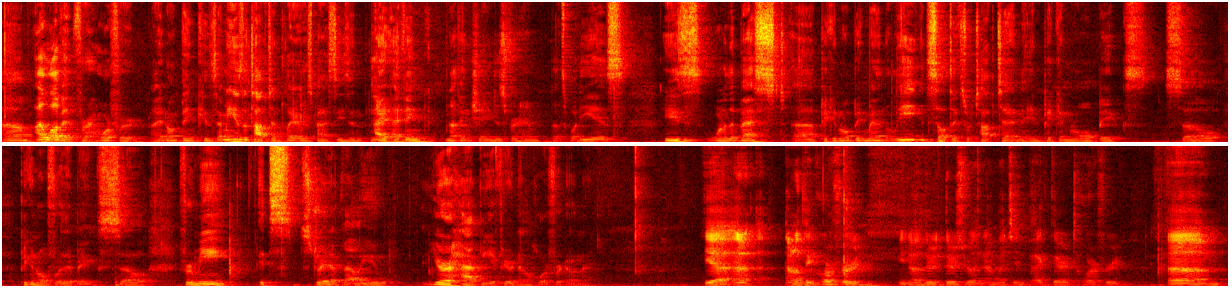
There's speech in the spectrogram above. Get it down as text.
Um, I love it for Horford. I don't think his. I mean, he's a top ten player this past season. I, I think nothing changes for him. That's what he is. He's one of the best uh, pick and roll big men in the league. Celtics were top ten in pick and roll bigs. So pick and roll for their bigs. So for me, it's straight up value. You're happy if you're an Al Horford owner. Yeah, I, I don't think Horford, you know, there, there's really not much impact there to Horford. Um,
